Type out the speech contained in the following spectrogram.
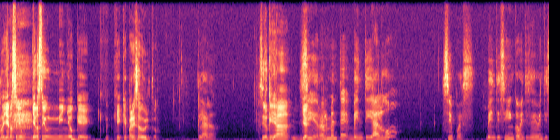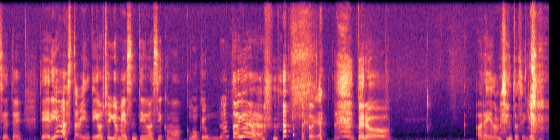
no, ya no soy un, ya no soy un niño que, que, que parece adulto. Claro. Sino que ya, ya- sí, ¿no? realmente 20 y algo. Sí, pues. 25, 26, 27. Te diría hasta 28 yo me he sentido así como... Como que un... "No, todavía. todavía. Pero... Ahora ya no me siento así.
